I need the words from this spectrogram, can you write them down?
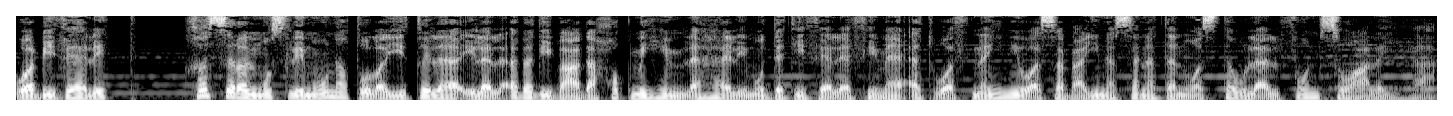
وبذلك خسر المسلمون طليطلة إلى الأبد بعد حكمهم لها لمدة 372 سنة واستولى الفونسو عليها.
